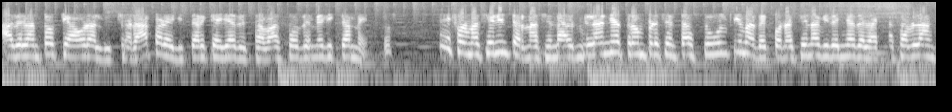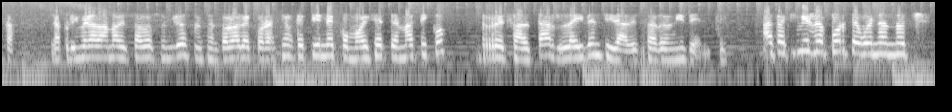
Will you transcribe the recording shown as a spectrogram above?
Adelantó que ahora luchará para evitar que haya desabasto de medicamentos. Información internacional. Melania Trump presenta su última decoración navideña de la Casa Blanca. La primera dama de Estados Unidos presentó la decoración que tiene como eje temático resaltar la identidad estadounidense. Hasta aquí mi reporte. Buenas noches.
